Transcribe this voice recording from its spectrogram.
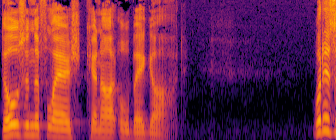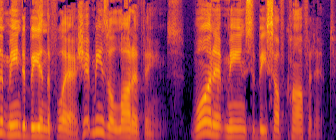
Those in the flesh cannot obey God. What does it mean to be in the flesh? It means a lot of things. One, it means to be self confident.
